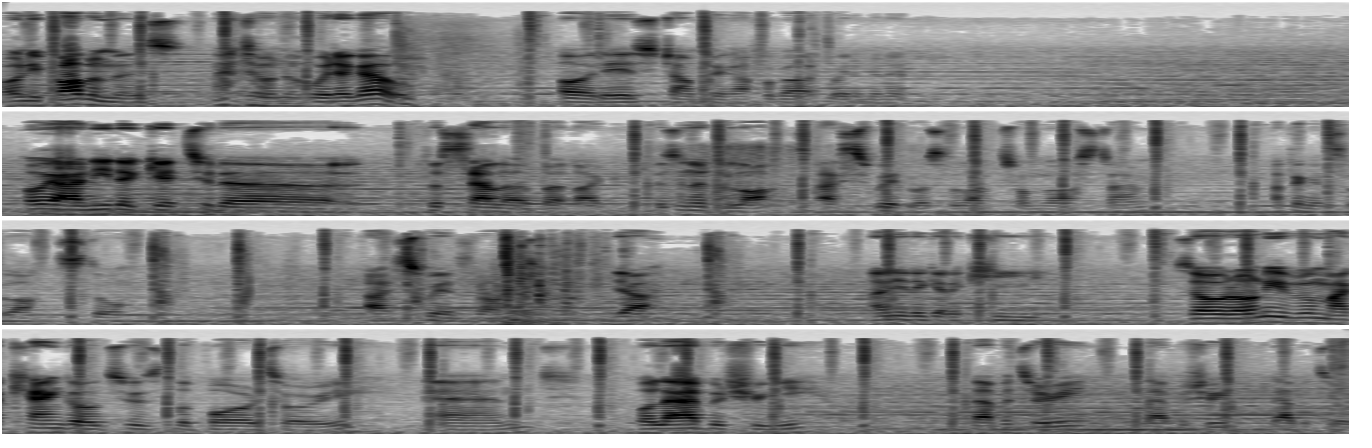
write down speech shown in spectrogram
Only problem is, I don't know where to go. Oh, it is jumping, I forgot, wait a minute. Oh yeah, I need to get to the the cellar, but like, isn't it locked? I swear it was locked from last time. I think it's locked still. I swear it's locked. Yeah. I need to get a key. So the only room I can go to is laboratory and or laboratory. Laboratory? Laboratory? Laboratory.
